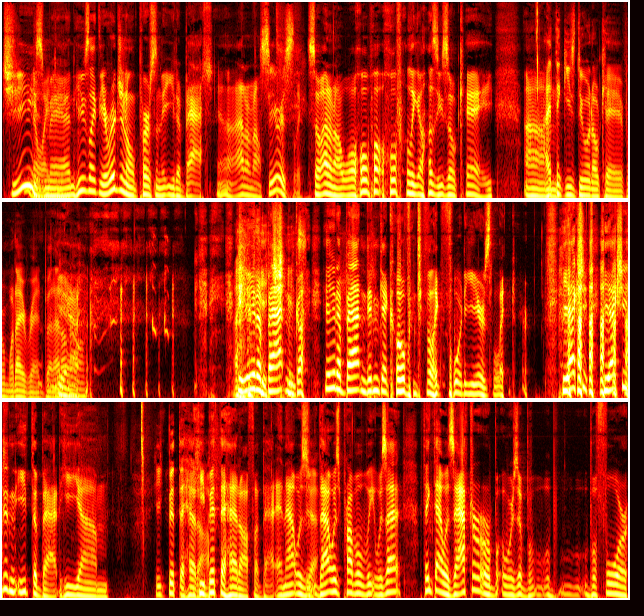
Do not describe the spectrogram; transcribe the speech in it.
Jeez, No man, he was like the original person to eat a bat. Yeah, I don't know. Seriously. So I don't know. Well, hope, hopefully Ozzy's okay. Um, I think he's doing okay from what I read, but I don't Yeah. know. he ate a bat and got he ate a bat and didn't get COVID for like forty years later. He actually he actually didn't eat the bat. He um He bit the head he off. bit the head off a bat, and that was Yeah. that was probably was that I think that was after or, or was it b- b- before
